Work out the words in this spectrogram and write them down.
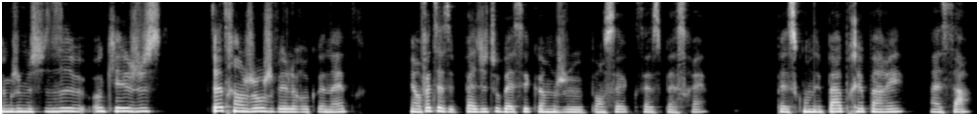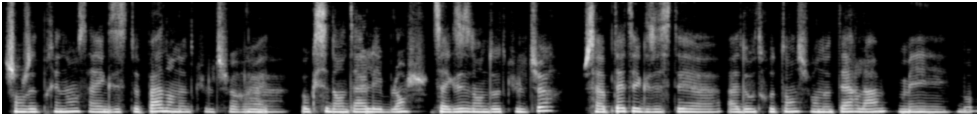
Donc je me suis dit, ok, juste peut-être un jour je vais le reconnaître. Et en fait, ça s'est pas du tout passé comme je pensais que ça se passerait. Parce qu'on n'est pas préparé à ça. Changer de prénom, ça n'existe pas dans notre culture euh, occidentale et blanche. Ça existe dans d'autres cultures. Ça a peut-être existé euh, à d'autres temps sur nos terres là, mais bon.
